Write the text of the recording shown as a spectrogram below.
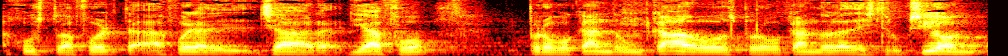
justo afuera, afuera del Char, Yafo, provocando un caos, provocando la destrucción.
